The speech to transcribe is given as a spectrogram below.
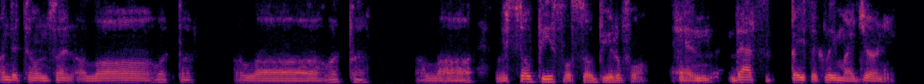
undertone saying, Allah Akbar, Allah Akbar, Allah. It was so peaceful, so beautiful. And that's basically my journey.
